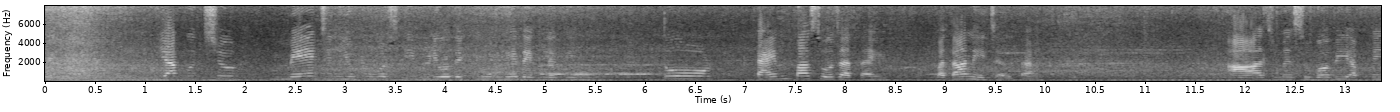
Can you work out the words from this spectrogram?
देख लेती हूँ। या कुछ मैं जिन यूट्यूबर्स की वीडियो देखती हूँ, उन्हें देख लेती हूँ। तो टाइम पास हो जाता है, पता नहीं चलता। आज मैं सुबह भी अपनी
